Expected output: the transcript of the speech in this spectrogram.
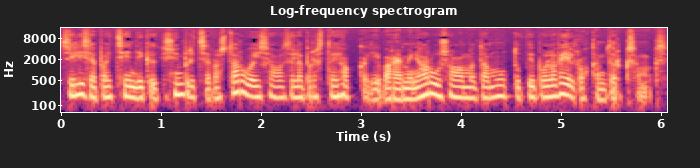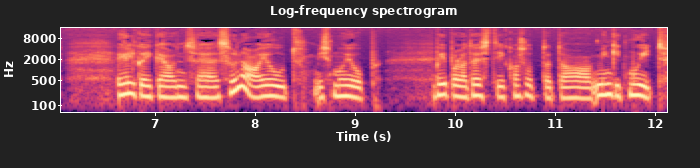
sellise patsiendiga, kes ümbritsevast aru ei saa, sellepärast ta ei hakkagi paremini aru saama, ta muutub võib-olla veel rohkem tõrksamaks. eelkõige on see sõnajõud, mis mõjub võib-olla tõesti kasutada mingeid muid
